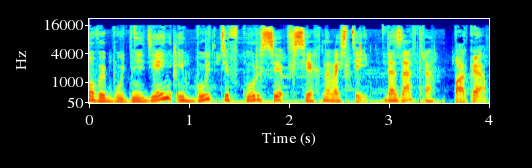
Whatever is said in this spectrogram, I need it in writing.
новый будний день и будьте в курсе всех новостей. До завтра. Пока.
